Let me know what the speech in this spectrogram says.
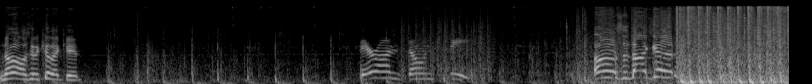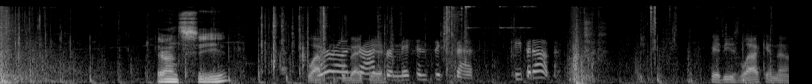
No, I was gonna kill that kid. They're on zone C. Oh, this is not good. They're on C. Last We're on back track there. for mission success. Keep it up. Okay, these lacking now.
